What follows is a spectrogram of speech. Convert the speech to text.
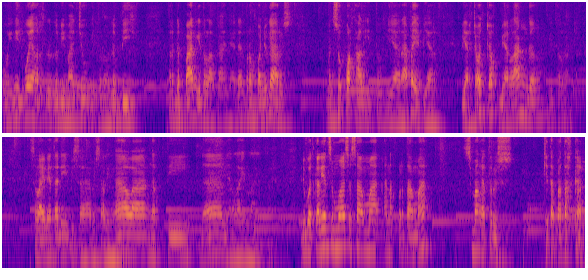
oh ini gue yang harus lebih maju gitu loh, lebih terdepan gitu langkahnya. Dan perempuan juga harus mensupport hal itu biar apa ya biar biar cocok biar langgeng gitu loh. Selainnya tadi bisa harus saling ngalah ngerti dan yang lain-lainnya. Jadi buat kalian semua sesama anak pertama semangat terus kita patahkan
